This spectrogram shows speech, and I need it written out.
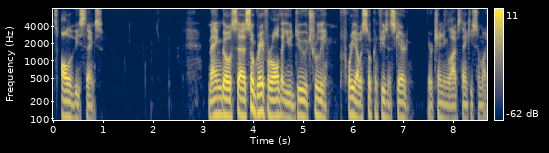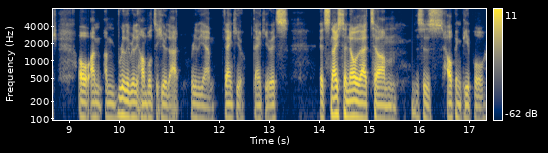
it's all of these things. Mango says, "So great for all that you do. Truly, before you, I was so confused and scared. You're changing lives. Thank you so much." Oh, I'm I'm really really humbled to hear that. Really am. Thank you, thank you. It's it's nice to know that um, this is helping people.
